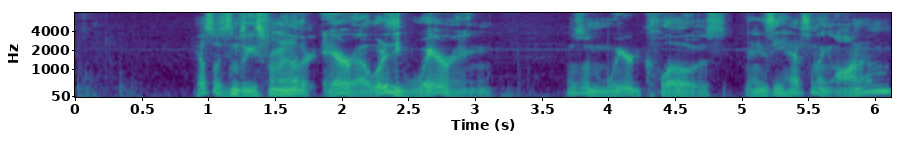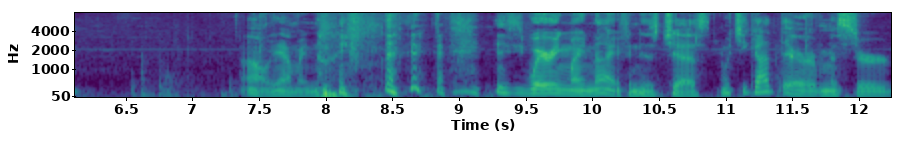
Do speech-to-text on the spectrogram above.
He also seems like he's from another era. What is he wearing? Those are some weird clothes. Does he have something on him? Oh yeah, my knife. he's wearing my knife in his chest. What you got there, Mister?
